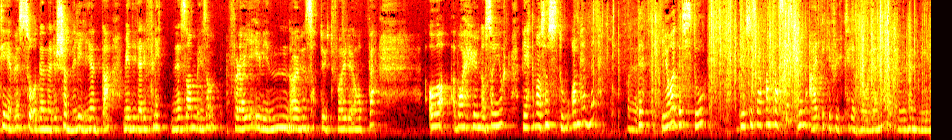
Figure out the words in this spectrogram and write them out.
TV. Så den der skjønne lille jenta med de der flettene som liksom fløy i vinden da hun satt utfor hoppet. Og hva hun også har gjort. Vet du hva som sto om henne? Det, ja, det sto det syns jeg er fantastisk. Hun er ikke fylt 30 år ennå. Jeg tror hun blir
